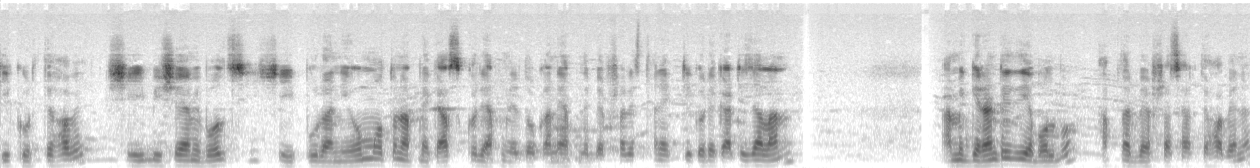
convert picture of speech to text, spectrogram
কি করতে হবে, সেই বিষয়ে আমি বলছি। সেই পুরা নিয়ম মতন আপনি কাজ করে আপনার দোকানে আপনার ব্যবসার স্থানে একটি করে কাঠি জ্বালান। আমি গ্যারান্টি দিয়ে বলব, আপনার ব্যবসা ছাড়তে হবে না।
